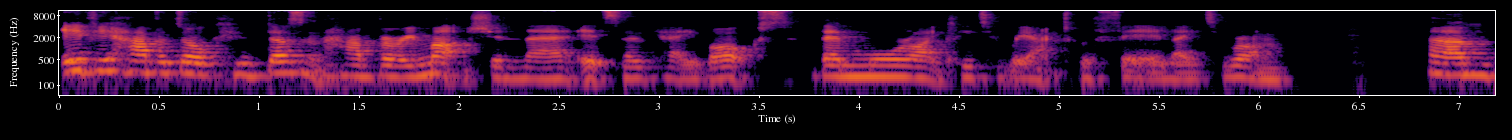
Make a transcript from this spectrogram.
If you have a dog who doesn't have very much in their it's okay box, they're more likely to react with fear later on. Um,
